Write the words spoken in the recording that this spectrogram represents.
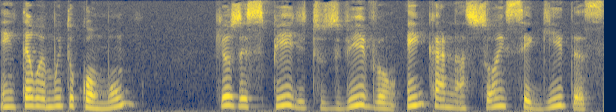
Então é muito comum que os espíritos vivam encarnações seguidas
